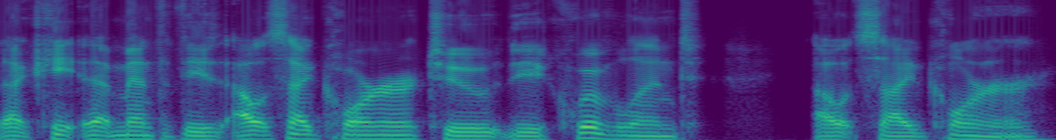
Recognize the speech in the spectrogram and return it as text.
that, came, that meant that these outside corner to the equivalent outside corner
